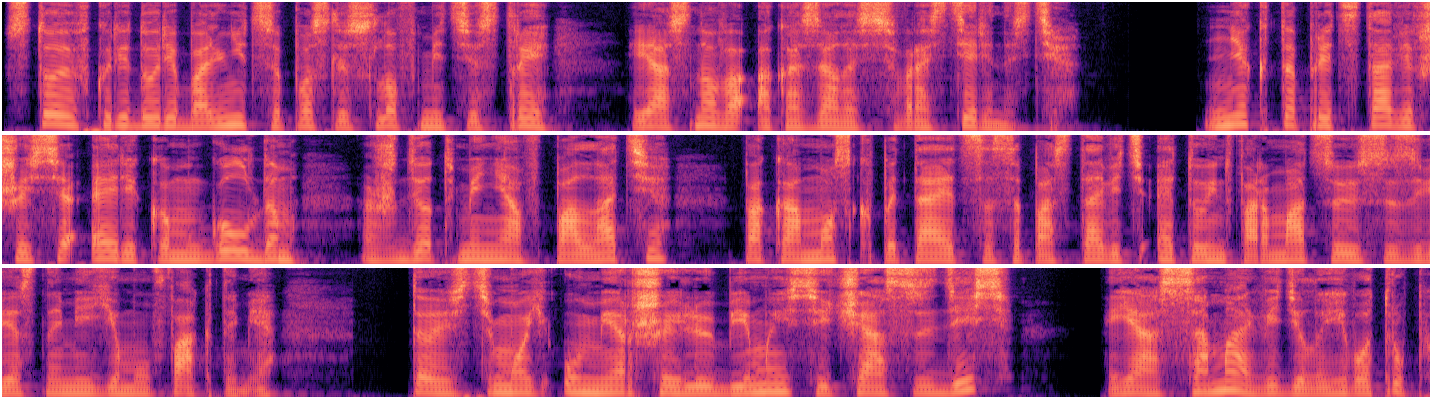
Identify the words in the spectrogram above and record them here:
Стоя в коридоре больницы после слов медсестры, я снова оказалась в растерянности. Некто, представившийся Эриком Голдом, ждет меня в палате, пока мозг пытается сопоставить эту информацию с известными ему фактами. То есть мой умерший любимый сейчас здесь? Я сама видела его труп.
